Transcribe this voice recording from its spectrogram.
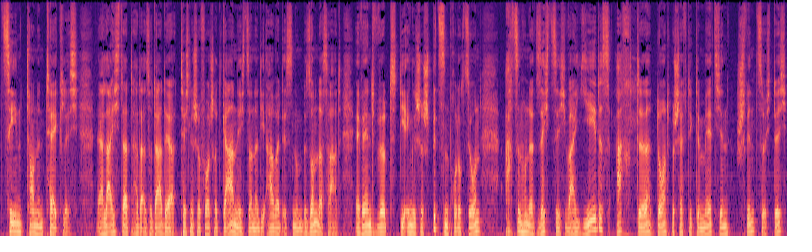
zehn Tonnen täglich. Erleichtert hat also da der technische Fortschritt gar nicht, sondern die Arbeit ist nun besonders hart. Erwähnt wird die englische Spitzenproduktion, 1860 war jedes achte dort beschäftigte Mädchen schwindsüchtig.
